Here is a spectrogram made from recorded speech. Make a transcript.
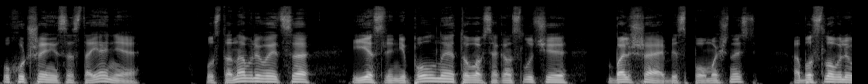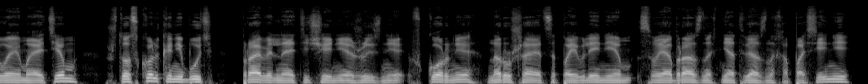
ухудшений состояния, устанавливается, если не полная, то во всяком случае большая беспомощность, обусловливаемая тем, что сколько-нибудь правильное течение жизни в корне нарушается появлением своеобразных неотвязных опасений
